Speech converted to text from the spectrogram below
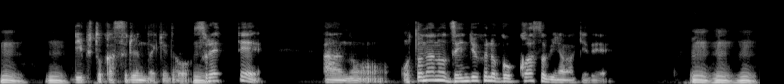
うん。うん。リプとかするんだけど、うんそれって、あの、大人の全力のごっこ遊びなわけで、うんうんうん。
